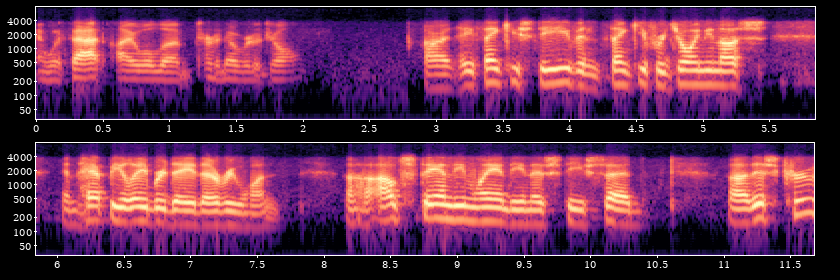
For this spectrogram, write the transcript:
And with that, I will um, turn it over to Joel. All right. Hey, thank you, Steve, and thank you for joining us. And happy Labor Day to everyone. Uh, outstanding landing, as Steve said. Uh, this crew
